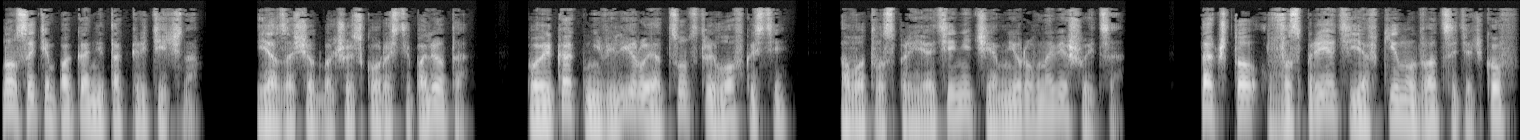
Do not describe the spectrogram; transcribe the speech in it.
но с этим пока не так критично. Я за счет большой скорости полета кое-как нивелирую отсутствие ловкости а вот восприятие ничем не уравновешивается. Так что в восприятие я вкину 20 очков,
